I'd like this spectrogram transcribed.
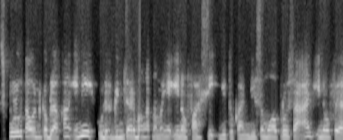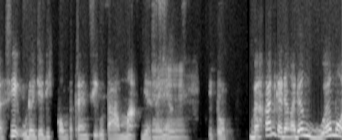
10 tahun ke belakang ini udah gencar banget namanya inovasi gitu kan. Di semua perusahaan inovasi udah jadi kompetensi utama biasanya. Hmm. Itu. Bahkan kadang-kadang gue mau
